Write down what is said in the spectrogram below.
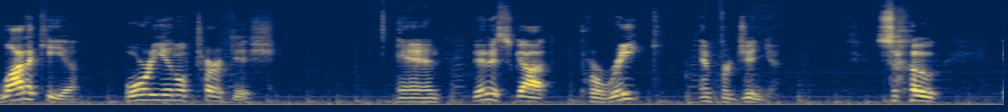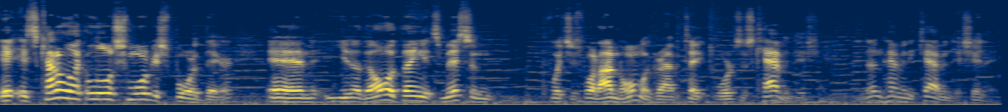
Latakia, Oriental Turkish, and then it's got Perique and Virginia. So it, it's kind of like a little smorgasbord there. And, you know, the only thing it's missing, which is what I normally gravitate towards, is Cavendish. It doesn't have any Cavendish in it.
